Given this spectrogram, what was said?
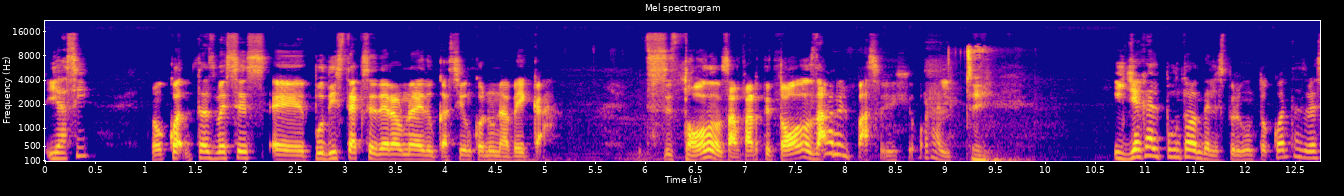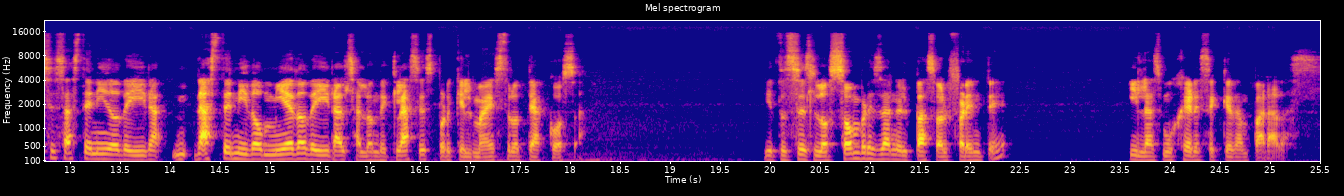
Y así, ¿no? ¿Cuántas veces eh, pudiste acceder a una educación con una beca? Todos, aparte, todos daban el paso. Y dije, órale. Sí. Y llega el punto donde les pregunto, ¿cuántas veces has tenido, de ir has tenido miedo de ir al salón de clases porque el maestro te acosa? Y entonces los hombres dan el paso al frente y las mujeres se quedan paradas.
